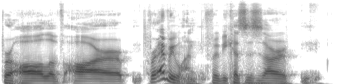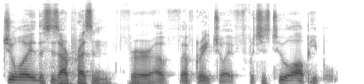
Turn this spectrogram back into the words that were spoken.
for all of our, for everyone, for because this is our joy, this is our present for of, of great joy, which is to all people,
